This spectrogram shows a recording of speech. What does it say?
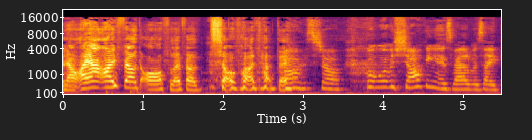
know. I I felt awful. I felt so bad that day. oh, stop. But what was shocking as well was like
